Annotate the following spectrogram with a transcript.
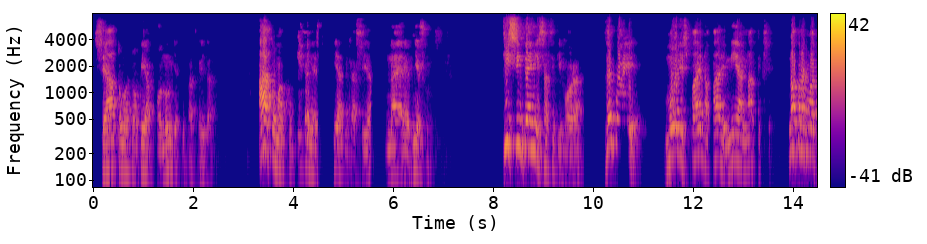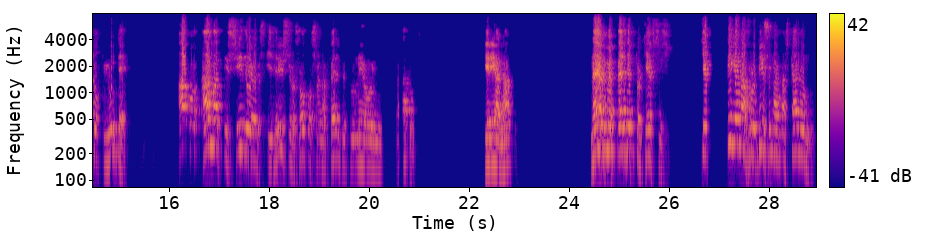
σε άτομα τα οποία φωνούν για την πατρίδα, άτομα που μπήκαν στη διαδικασία να ερευνήσουν. Τι συμβαίνει σε αυτή τη χώρα, δεν μπορεί μόλις πάει να πάρει μία ανάπτυξη να πραγματοποιούνται από, άμα της ίδρυος, ιδρύσεως όπως αναφέρεται του νέου κράτου, κυρία Νάτου, να έχουμε πέντε πτωχεύσεις και πήγαν να φροντίσουν να μας κάνουν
